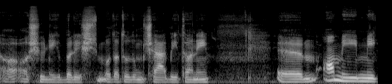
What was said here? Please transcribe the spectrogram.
a, a sünikből is oda tudunk csábítani. Ami még,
